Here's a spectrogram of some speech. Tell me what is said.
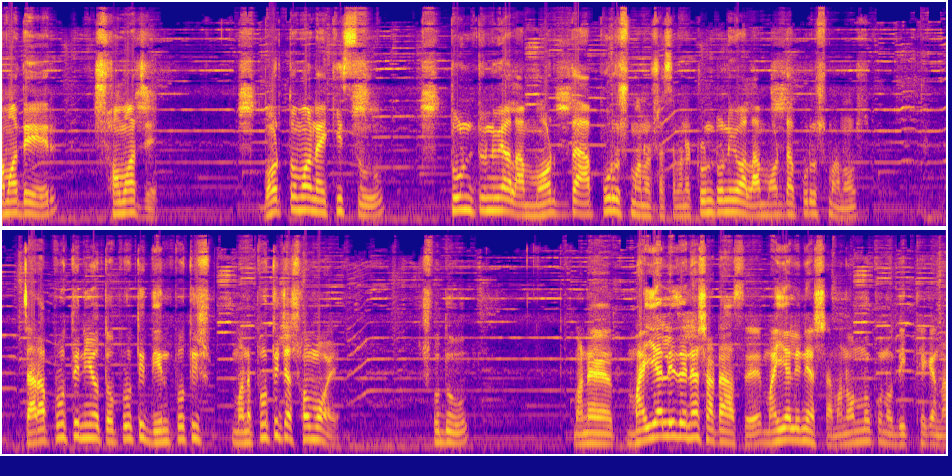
আমাদের সমাজে বর্তমানে কিছু টুনটুনিওয়ালা মর্দা পুরুষ মানুষ আছে মানে টুনটুনিওয়ালা মর্দা পুরুষ মানুষ, যারা প্রতিনিয়ত, প্রতিদিন, প্রতি মানে প্রতিটা সময় শুধু মানে মাইয়ালি যে নেশাটা আছে, মাইয়ালি নেশা মানে অন্য কোনো দিক থেকে না,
